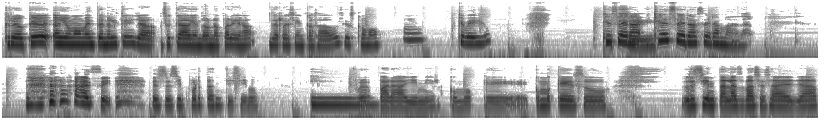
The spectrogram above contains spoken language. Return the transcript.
Creo que hay un momento en el que ella se queda viendo a una pareja de recién casados y es como, "Mm, qué bello. ¿Qué será, Sí. ¿Qué será ser amada? sí, eso es importantísimo Y para- Ymir, como que, como que eso le sienta las bases a ella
